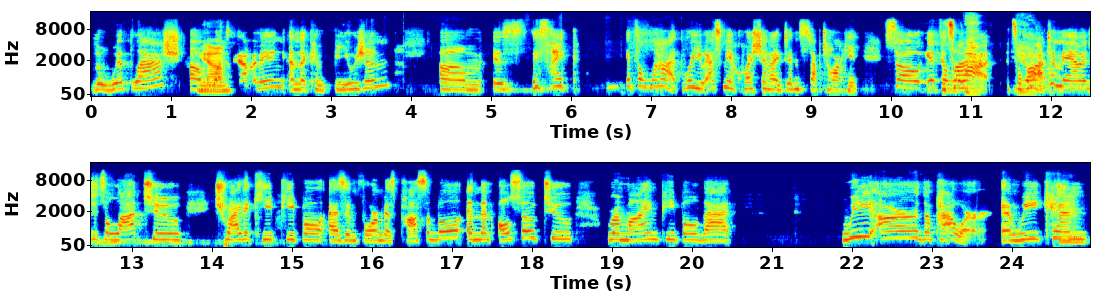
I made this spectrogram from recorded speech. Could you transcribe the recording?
the whiplash of yeah. what's happening and the confusion um, is is like it's a lot. Boy, you asked me a question, I didn't stop talking. So it's, it's a, lot. a lot. It's a lot to manage. It's a lot to try to keep people as informed as possible, and then also to remind people that we are the power and we can mm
